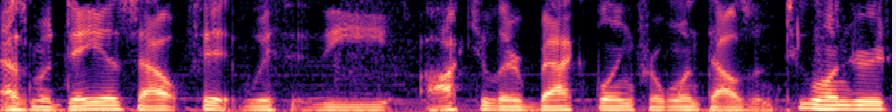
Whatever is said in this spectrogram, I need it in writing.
Asmodeus outfit with the Ocular back bling for 1200.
